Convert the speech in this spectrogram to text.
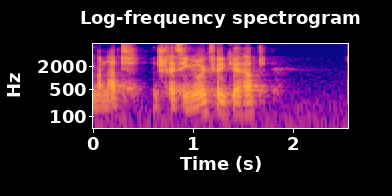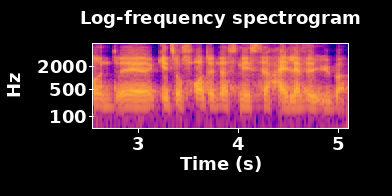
Man hat einen stressigen Rückweg gehabt und äh, geht sofort in das nächste High-Level über,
